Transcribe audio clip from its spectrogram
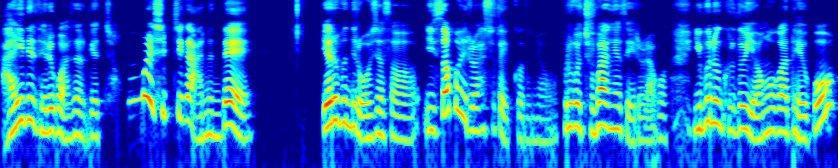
아이들 데리고 와서 하는 게 정말 쉽지가 않은데 여러분들이 오셔서 이 서버 일을 할 수도 있거든요. 그리고 주방에서 일을 하고 이분은 그래도 영어가 되고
